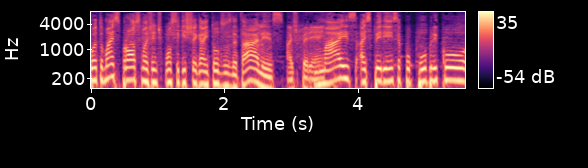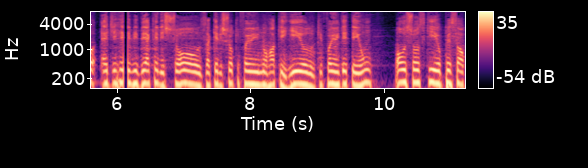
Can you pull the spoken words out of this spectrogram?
quanto mais próximo a gente conseguir chegar em todos os detalhes, A experiência. mas a experiência pro público é de reviver aqueles shows, aquele show que foi no Rock in Rio, que foi em 81, ou os shows que o pessoal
